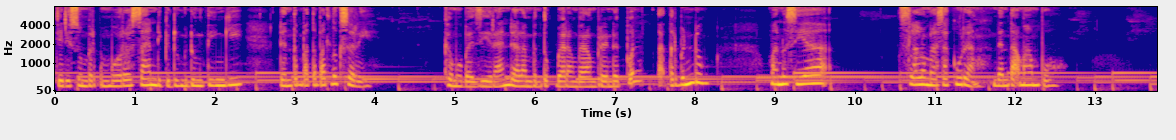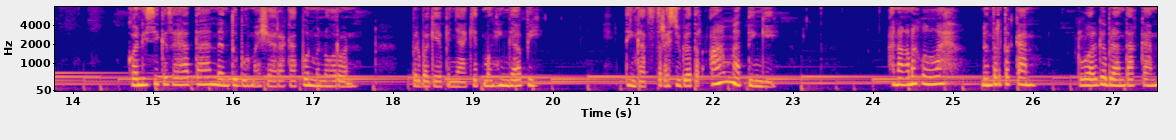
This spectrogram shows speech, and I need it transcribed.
jadi sumber pemborosan di gedung-gedung tinggi dan tempat-tempat luxury Kemubaziran dalam bentuk barang-barang branded pun tak terbendung. Manusia selalu merasa kurang dan tak mampu. Kondisi kesehatan dan tubuh masyarakat pun menurun. Berbagai penyakit menghinggapi. Tingkat stres juga teramat tinggi. Anak-anak lelah dan tertekan. Keluarga berantakan.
